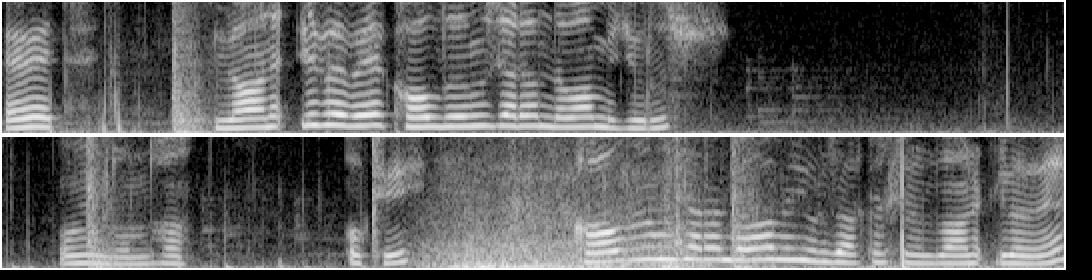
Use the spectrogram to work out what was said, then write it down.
Evet. Lanetli bebeğe kaldığımız yerden devam ediyoruz. Oyun dondu ha. Okey. Kaldığımız yerden devam ediyoruz arkadaşlar lanetli bebeğe.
